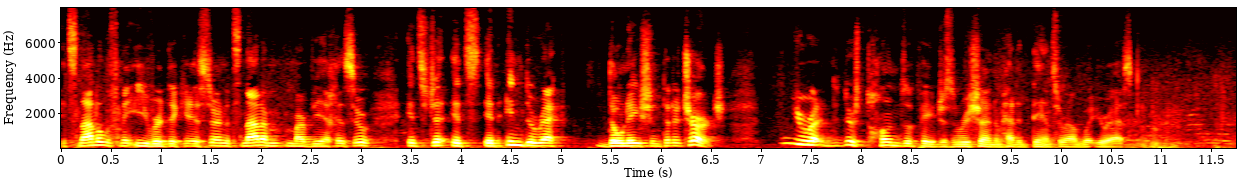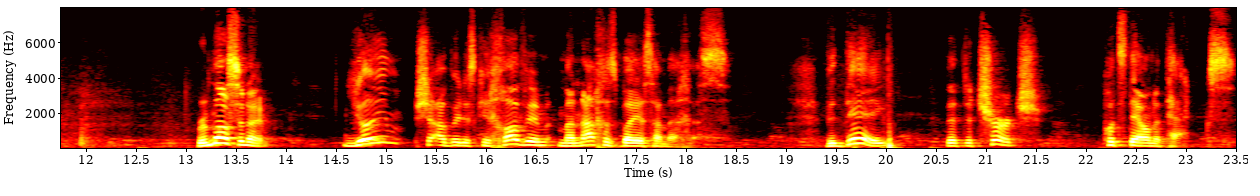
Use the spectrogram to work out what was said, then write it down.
It's not a lifnei iver dik isser, and it's not a marviach isser. It's just it's an indirect donation to the church. You're right. There's tons of pages in Rishonim how to dance around what you're asking. Reb Nossonim, Yom she'avedes kechavim manachas bayas hameches. The day that the church puts down a tax.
